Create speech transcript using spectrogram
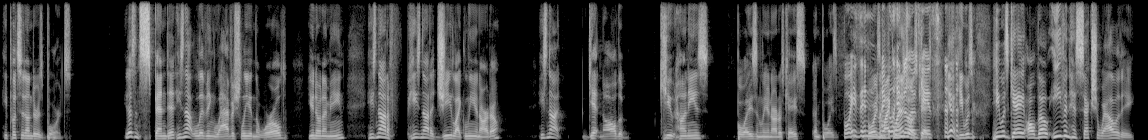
he puts it under his boards. He doesn't spend it. He's not living lavishly in the world. You know what I mean? He's not a he's not a G like Leonardo. He's not getting all the cute honeys, boys in Leonardo's case, and boys Boys in Michelangelo's case. yeah, he was he was gay, although even his sexuality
